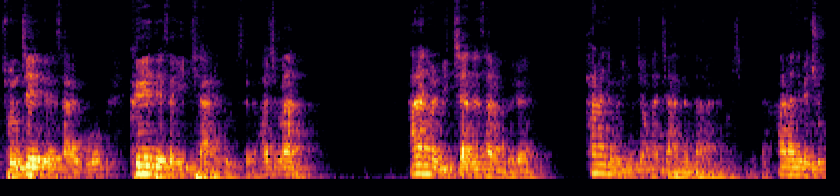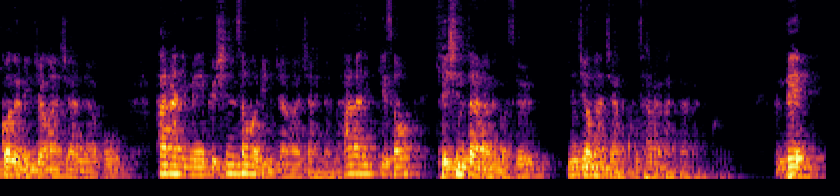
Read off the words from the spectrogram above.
존재에 대해서 알고 그에 대해서 익히 알고 있어요. 하지만 하나님을 믿지 않는 사람들은 하나님을 인정하지 않는다라는 것입니다. 하나님의 주권을 인정하지 않냐고 하나님의 그 신성을 인정하지 않냐면 하나님께서 계신다라는 것을 인정하지 않고 살아간다라는 거예요. 근데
